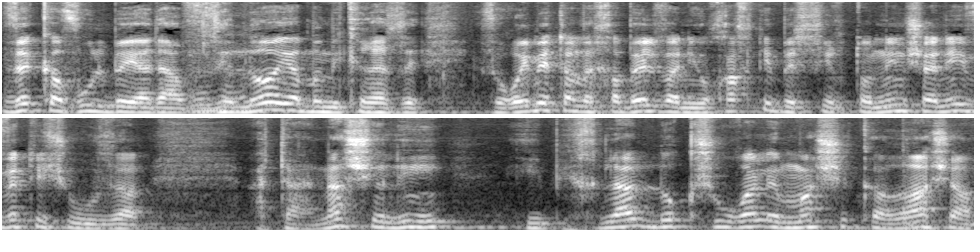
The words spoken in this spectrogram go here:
וכבול בידיו. זה לא היה במקרה הזה. ורואים את המחבל, ואני הוכחתי בסרטונים שאני הבאתי שהוא זר. הטענה שלי היא בכלל לא קשורה למה שקרה שם,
